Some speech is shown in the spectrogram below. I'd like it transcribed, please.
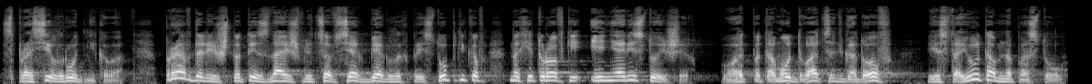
спросил Рудникова, «Правда ли, что ты знаешь в лицо всех беглых преступников на хитровке и не арестуешь их?» «Вот потому двадцать годов и стою там на посту,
